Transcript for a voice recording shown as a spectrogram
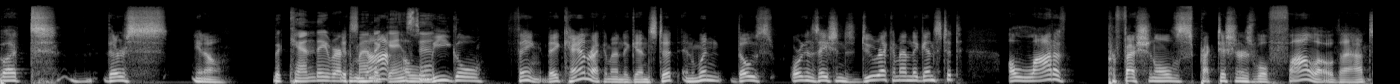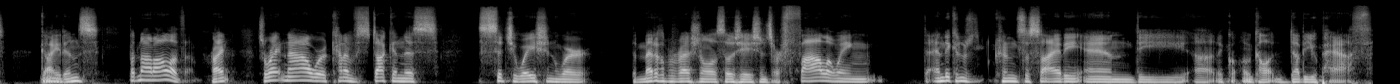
But there's, you know, but can they it's recommend not against a it? legal thing. They can recommend against it, and when those organizations do recommend against it, a lot of professionals, practitioners will follow that hmm. guidance, but not all of them, right? So right now we're kind of stuck in this situation where the medical professional associations are following the Endocrine Society and the uh, they call, we call it WPATH,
